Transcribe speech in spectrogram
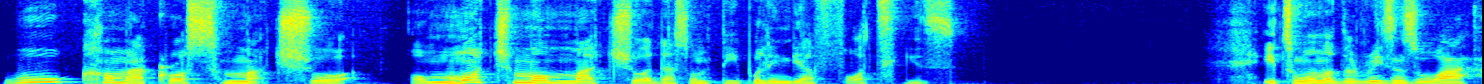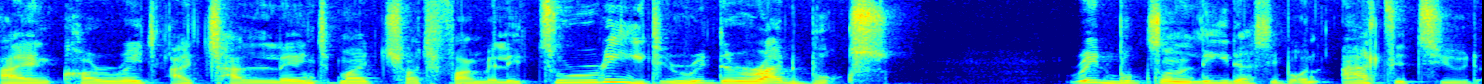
who come across mature or much more mature than some people in their 40s. It's one of the reasons why I encourage, I challenge my church family to read, read the right books. Read books on leadership, on attitude,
